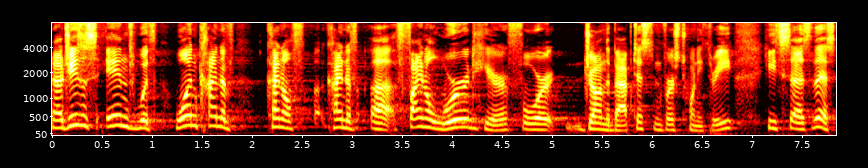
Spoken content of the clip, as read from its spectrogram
Now, Jesus ends with one kind of kind of kind of uh, final word here for John the Baptist in verse 23. He says this:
